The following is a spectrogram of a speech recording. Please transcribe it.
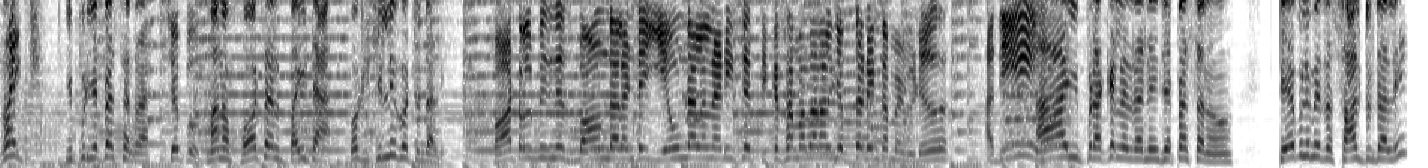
రైట్. ఇప్పుడు చెప్పేస్తాను రా చెప్పు. మన హోటల్ బయట ఒక కిల్లి కొట్టుండాలి. హోటల్ బిజినెస్ బాగుండాలంటే ఏ ఉండాలని అడిగితే తిక్క సమాధానాలు చెప్తాడేంటమ్మా వీడు? అది? ఆ ఇప్పుడు అక్కర్లేదురా నేను చెప్పేస్తాను. టేబుల్ మీద సాల్ట్ ఉండాలి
